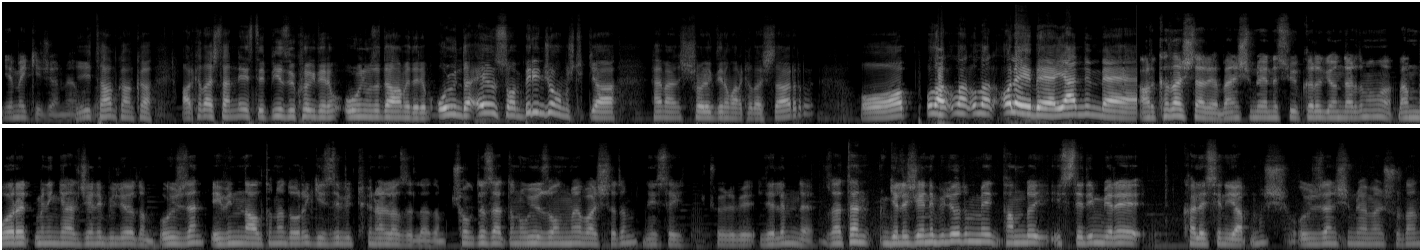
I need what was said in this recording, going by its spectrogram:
yemek yiyeceğim ya. İyi burada. tamam kanka. Arkadaşlar neyse biz yukarı gidelim. Oyunumuza devam edelim. Oyunda en son birinci olmuştuk ya. Hemen şöyle gidelim arkadaşlar. Hop. Ulan ulan ulan. Oley be yendim be. Arkadaşlar ya ben şimdi Enes'i yukarı gönderdim ama ben bu öğretmenin geleceğini biliyordum. O yüzden evinin altına doğru gizli bir tünel hazırladım. Çok da zaten uyuz olmaya başladım. Neyse şöyle bir gidelim de. Zaten geleceğini biliyordum ve tam da istediğim yere kalesini yapmış. O yüzden şimdi hemen şuradan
